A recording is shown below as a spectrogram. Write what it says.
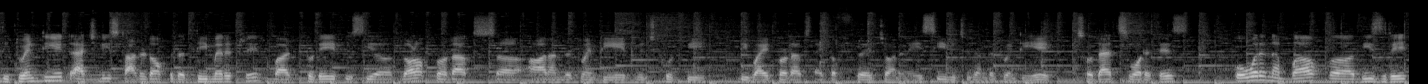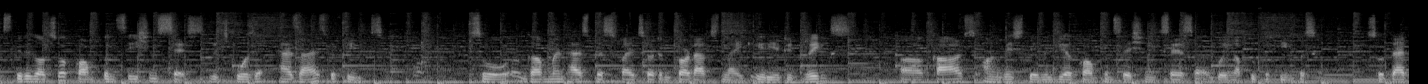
The 28 actually started off with a demerit rate, but today, if you see a lot of products uh, are under 28, which could be the white products like a fridge or an AC, which is under 28. So that's what it is. Over and above uh, these rates, there is also a compensation cess, which goes as high as 15%. So government has specified certain products like aerated drinks, uh, cars on which there will be a compensation cess uh, going up to 15%. So that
